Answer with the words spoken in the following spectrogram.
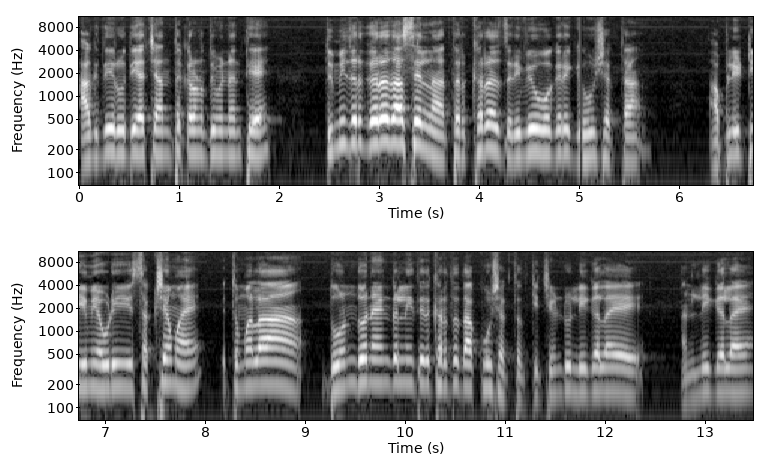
अगदी हृदयाच्या अंतकरण विनंती आहे. तुम्ही जर गरज असेल ना तर खरंच रिव्ह्यू वगैरे घेऊ शकता. आपली टीम एवढी सक्षम आहे तुम्हाला दोन दोन अँगलनी ते खरं तर दाखवू शकतात की चेंडू लिगल आहे अनलिगल आहे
